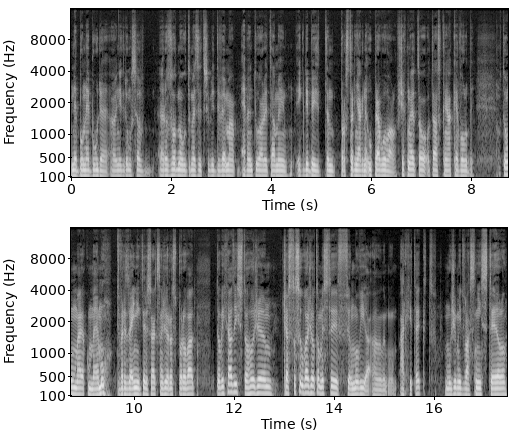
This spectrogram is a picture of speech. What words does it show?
nebo nebude. Někdo musel rozhodnout mezi třeba dvěma eventualitami, i kdyby ten prostor nějak neupravoval. Všechno je to otázka nějaké volby k tomu mé, jako mému tvrzení, které se tak snaží rozporovat, to vychází z toho, že často se uvažuje o tom, jestli filmový architekt může mít vlastní styl,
